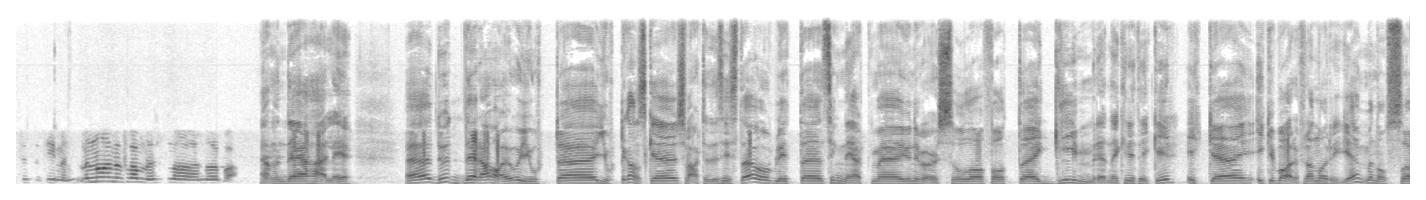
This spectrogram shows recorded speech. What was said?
siste timen. Men nå er vi framme, så nå, nå er det bra. Ja, men det er herlig. Eh, du, dere har jo gjort, eh, gjort det ganske svært i det siste, og blitt eh, signert med Universal og fått eh, glimrende kritikker. Ikke, ikke bare fra Norge, men også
